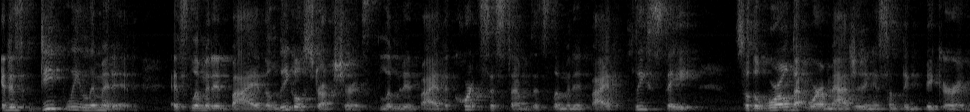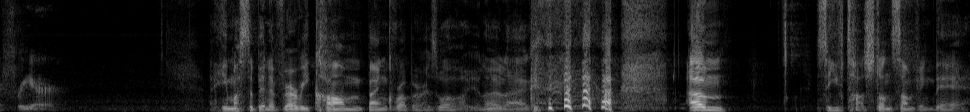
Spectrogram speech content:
It is deeply limited. It's limited by the legal structure, it's limited by the court systems, it's limited by the police state. So the world that we're imagining is something bigger and freer. He must have been a very calm bank robber as well, you know, like um so you've touched on something there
